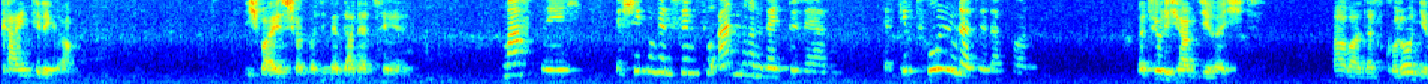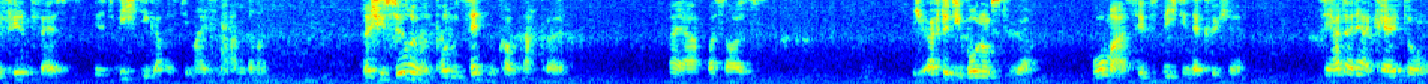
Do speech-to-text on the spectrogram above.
Kein Telegramm. Ich weiß schon, was sie mir dann erzählen. Macht nichts. Wir schicken den Film zu anderen Wettbewerben. Es gibt hunderte davon. Natürlich haben Sie recht. Aber das Cologne Filmfest ist wichtiger als die meisten anderen. Regisseure und Produzenten kommen nach Köln. Naja, was soll's. Ich öffne die Wohnungstür. Oma sitzt nicht in der Küche. Sie hat eine Erkältung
